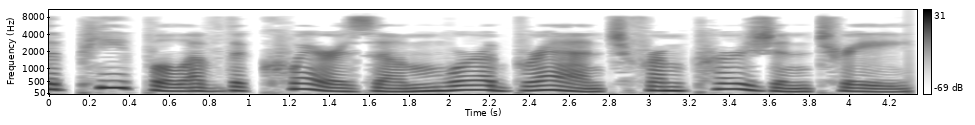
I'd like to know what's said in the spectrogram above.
the people of the Khwarezm were a branch from Persian tree.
